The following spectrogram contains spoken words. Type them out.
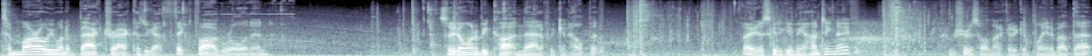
Tomorrow we want to backtrack because we got thick fog rolling in. So we don't want to be caught in that if we can help it. Oh, you're just going to give me a hunting knife? I'm sure as hell not going to complain about that.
